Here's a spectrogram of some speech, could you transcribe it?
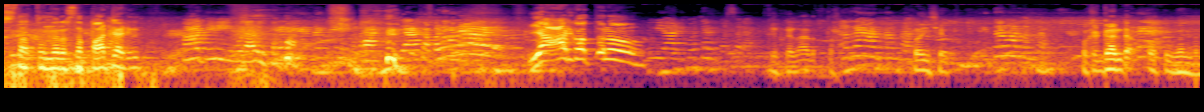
వస్తా తొందర వస్తా పార్టీ అడిగి. పార్టీ నేను కూడా అడుగుతా. పా. రా, యా, ఆడికి వస్తాను? క్రికెట్ ఆడుతా. కొంచెం. ఒక గంట ఒక గంట.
